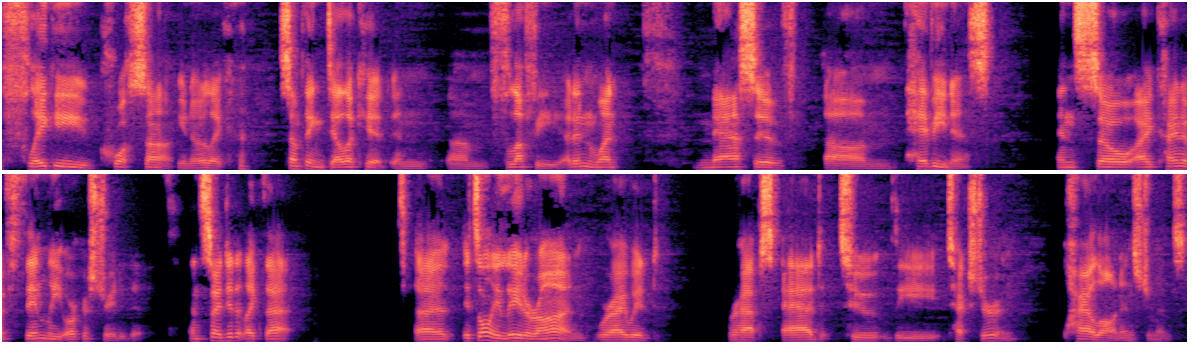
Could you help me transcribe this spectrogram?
flaky croissant, you know, like something delicate and um, fluffy. I didn't want massive um, heaviness. And so I kind of thinly orchestrated it. And so I did it like that. Uh, it's only later on where I would perhaps add to the texture and pile on instruments.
